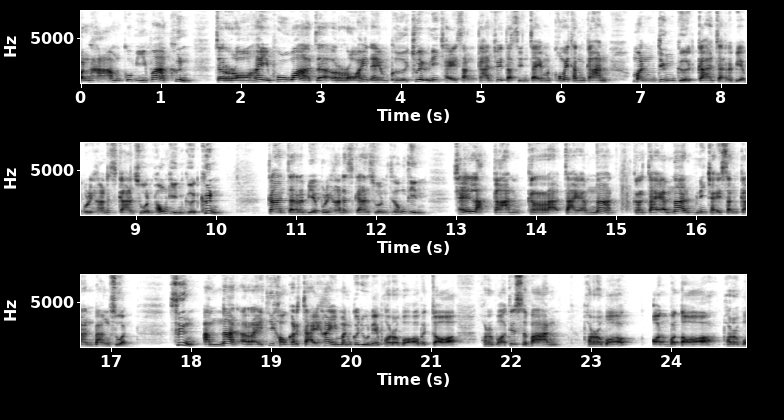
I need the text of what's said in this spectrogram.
ปัญหามันก็มีมากขึ้น จะรอให้ผู้ว่าจะรอให้ในายอำเภอช่วยวินิจฉัยสั่งการช่วยตัดสินใจมันก็ไม่ทันการ มันจึงเกิดการจัดระเบียบบริหารราชการส่วนท้องถิ่นเกิดขึ้น การจัดระเบียบบริหารราชการส่วนท้องถิ่น ใช้หลักการกระจายอำนาจ กระจายอำนาจวินิจฉัยสั่งการบางส่วนซึ่งอำนาจอะไรที่เขากระจายให้มันก็อยู่ในพรบอบจ พรบเทศบาล พรบอบต พรบ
